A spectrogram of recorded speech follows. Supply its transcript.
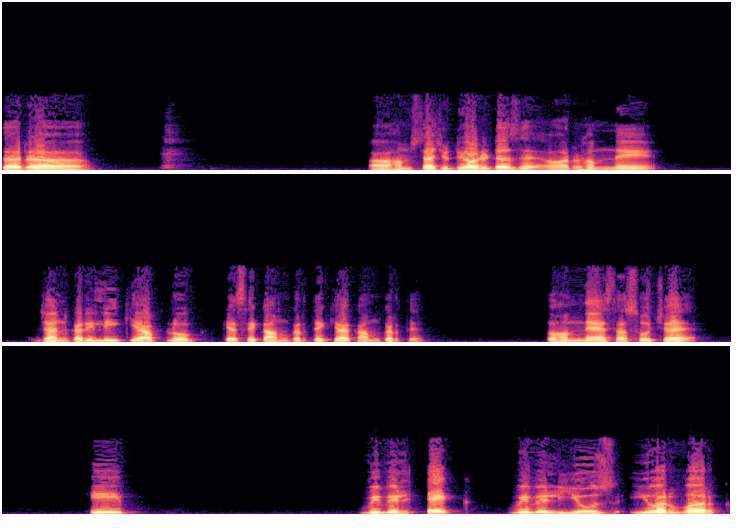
सर आ, आ, हम स्टैचुटरी ऑडिटर्स हैं और हमने जानकारी ली कि आप लोग कैसे काम करते क्या काम करते। तो हमने ऐसा सोचा है कि we will take we will use your work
